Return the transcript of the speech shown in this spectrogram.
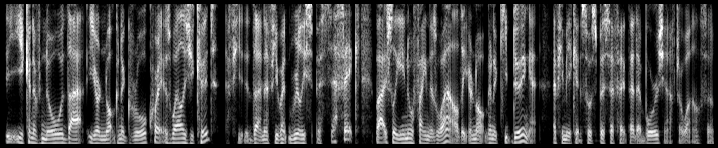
you kind of know that you're not going to grow quite as well as you could if you then if you went really specific but actually you know fine as well that you're not going to keep doing it if you make it so specific that it bores you after a while so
